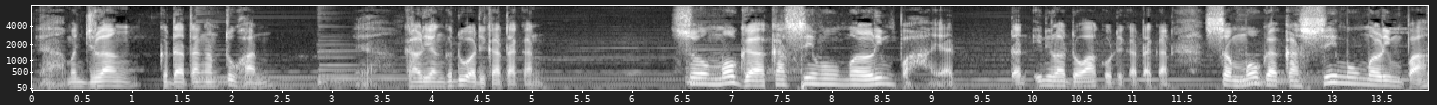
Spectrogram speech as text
Ya, menjelang kedatangan Tuhan, ya, Kali yang kedua dikatakan, semoga kasihmu melimpah ya. Dan inilah doaku dikatakan, semoga kasihmu melimpah,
